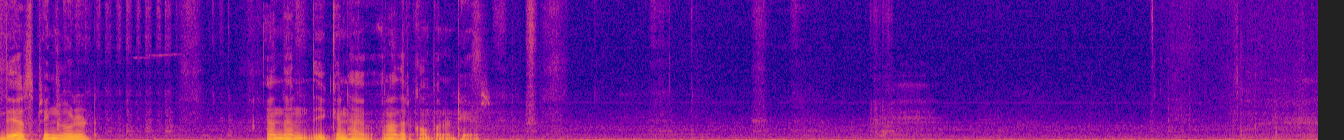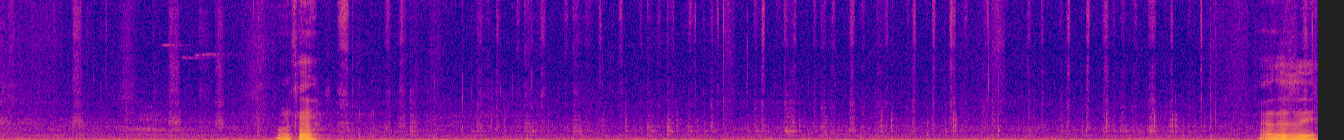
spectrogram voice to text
they are spring loaded and then they can have another component here. Okay. And this is a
